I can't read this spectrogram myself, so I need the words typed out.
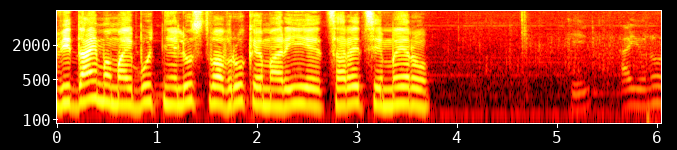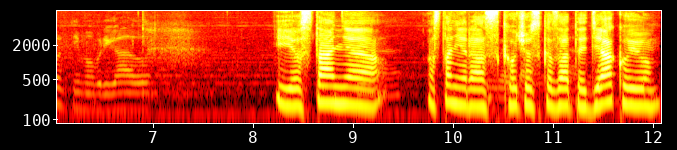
віддаймо майбутнє людства в руки Марії, цариці миру. І остання, останній раз хочу сказати дякую,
